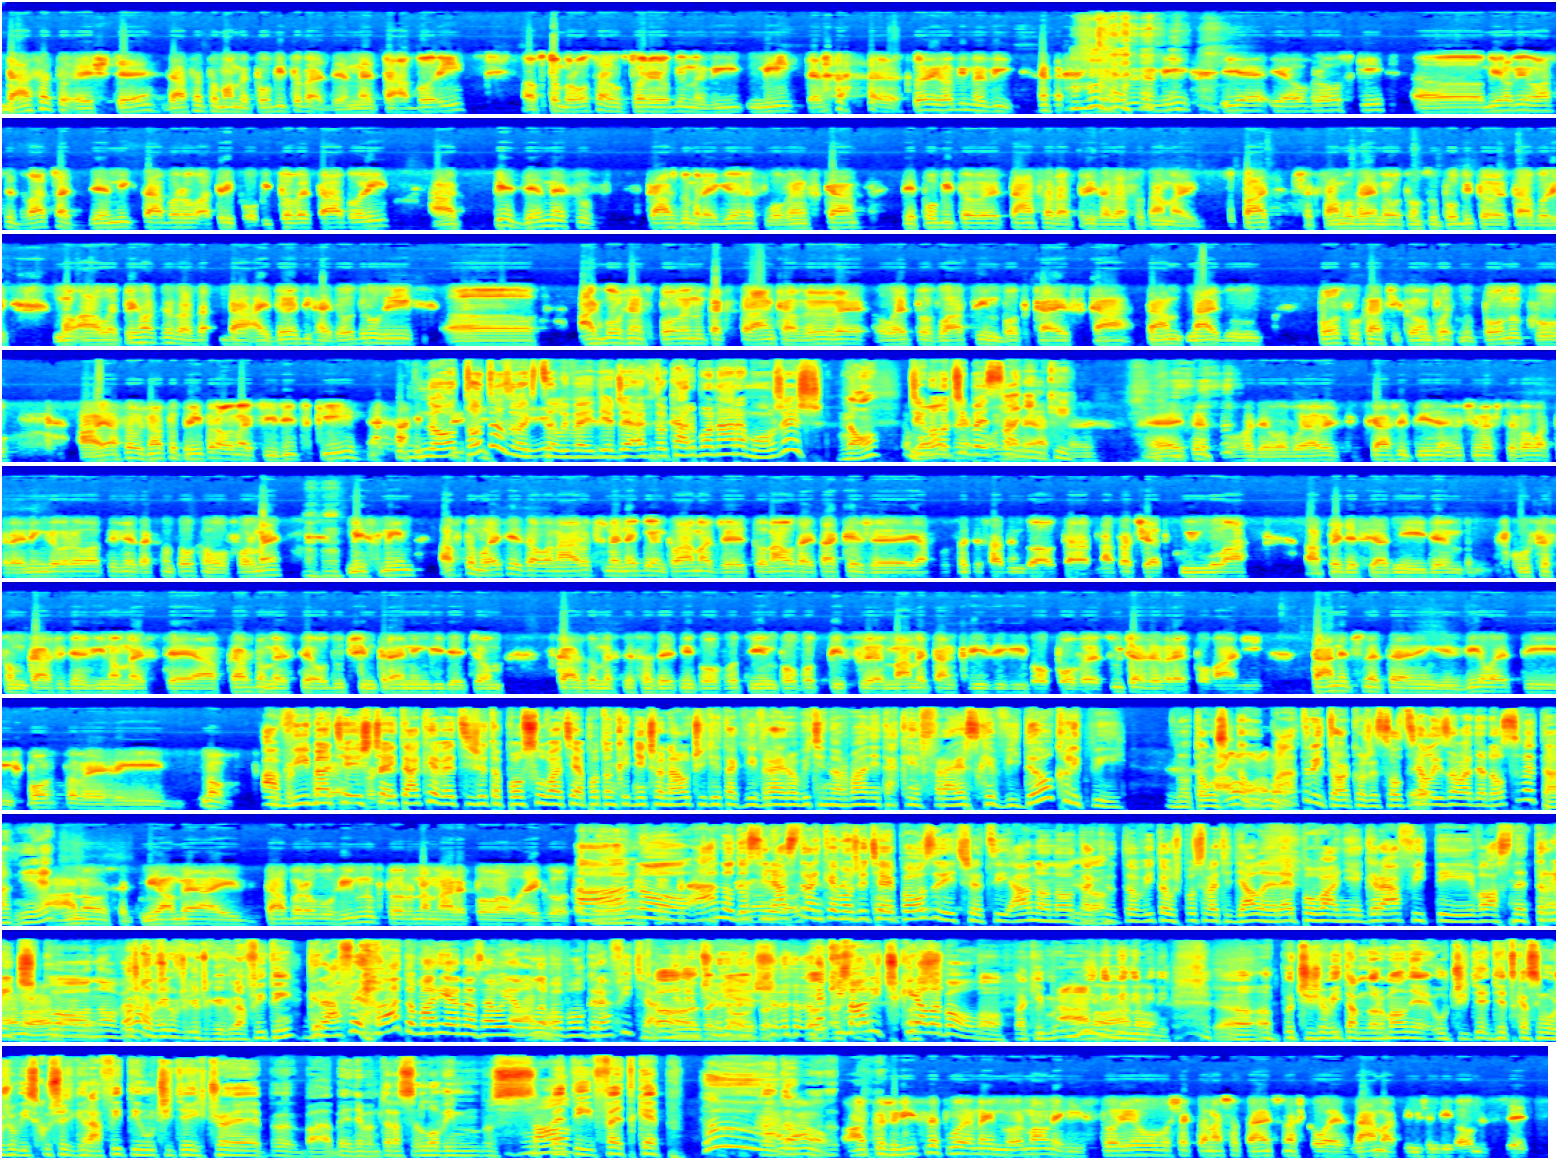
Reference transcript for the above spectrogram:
Dá sa to ešte, dá sa to, máme pobytové denné tábory, v tom rozsahu, ktorý robíme vy, my, teda, ktorý robíme vy, robíme my, je, je obrovský. Uh, my robíme vlastne 20 denných táborov a 3 pobytové tábory a tie denné sú v každom regióne Slovenska, tie pobytové, tam sa dá prísť a dá sa tam aj spať, však samozrejme o tom sú pobytové tábory. No ale prihlásiť sa dá, dá aj do jedných, aj do druhých. Uh, ak môžem spomenúť, tak stránka www.letozlacim.sk, tam nájdú poslucháči kompletnú ponuku a ja sa už na to pripravujem aj fyzicky. No, toto sme chceli vedieť, že ak to karbonára môžeš? No. Či bolo či bez slaninky? Hej, to je v pohode, lebo ja veď každý týždeň učím ešte veľa tréningov relatívne, tak som celkom vo forme, uh-huh. myslím. A v tom lete je ale náročné, nebudem klamať, že je to naozaj také, že ja v podstate sadnem do auta na začiatku júla a 50 dní idem, v kúse som každý deň v inom meste a v každom meste odučím tréningy deťom, v každom meste sa s deťmi pofotím, popodpisujem, máme tam kvízy hip-hopové, súťaže v repovaní, tanečné tréningy, výlety, športové hry, no a vy máte ešte aj také veci, že to posúvate a potom, keď niečo naučíte, tak vy vraj robíte normálne také frajerské videoklipy. No to už áno, tomu áno. patrí, to akože socializovať a do sveta, nie? Áno, však my máme aj táborovú hymnu, ktorú nám narepoval Ego. Tak áno, áno, to si na stránke môžete aj pozrieť všetci. Áno, no, ja. tak to vy to už posúvate ďalej. Repovanie, grafity, vlastné tričko, áno, áno, áno. no veľa počkej, počkej, počkej, grafity? Grafi, aha, to Mariana zaujalo, áno. lebo bol grafiťák. No, Neviem, či vieš. taký maličký, ale bol. No, taký mini, mini, mini. čiže vy tam normálne učíte, decka si môžu vyskúšať grafity, učíte ich, čo je, ja neviem, teraz lovím no. Petty Fat Cap. Áno, áno. Akože vysvetľujeme im normálne histórie, lebo však tá naša tanečná škola je známa tým, že my veľmi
